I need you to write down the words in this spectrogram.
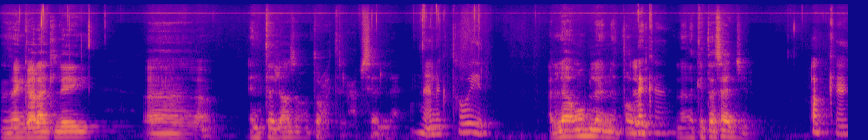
زين قالت لي آه أنت لازم تروح تلعب سلة. لأنك طويل. لا مو بلأني طويل لكن. لأن كنت أسجل. okay.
